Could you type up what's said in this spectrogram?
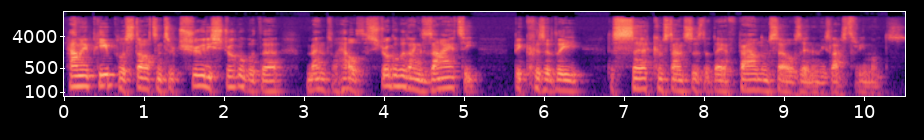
How many people are starting to truly struggle with their mental health, struggle with anxiety because of the, the circumstances that they have found themselves in in these last three months?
